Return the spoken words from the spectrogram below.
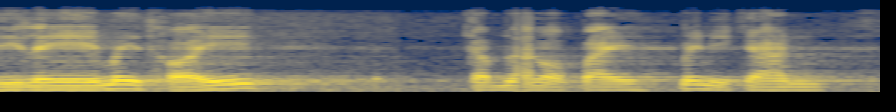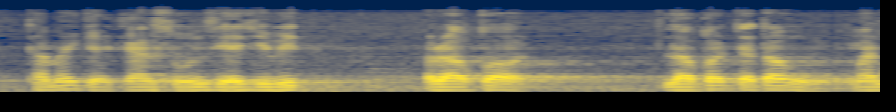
ดีเลย์ไม่ถอยกำลังออกไป ไม่มีการทำให้เกิดการสูญเสียชีวิต เราก็เราก็จะต้องมัน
